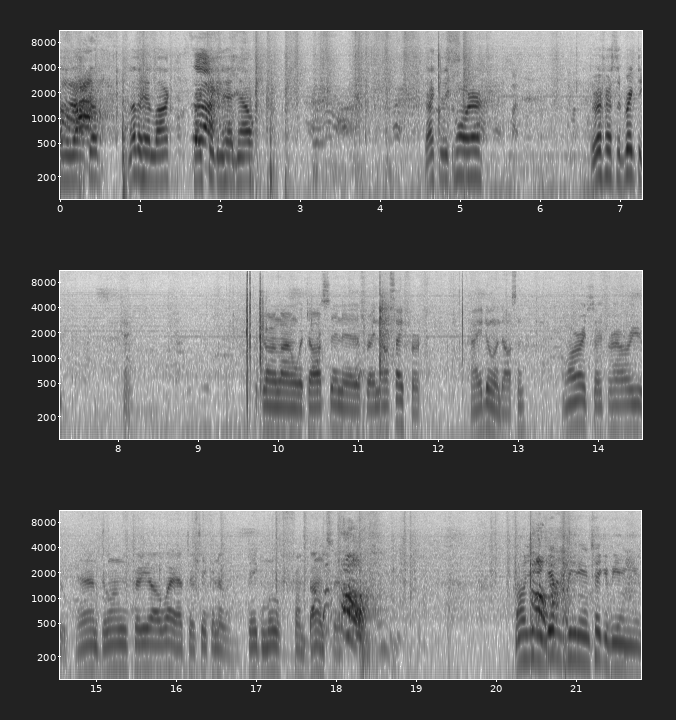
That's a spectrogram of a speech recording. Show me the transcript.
Another lockup, another headlock. Price taking the head now. Back to the corner. The ref has to break the Okay. Drawing line with Dawson is right now Cypher. How you doing, Dawson? I'm alright, Cypher. How are you? Yeah, I'm doing pretty alright after taking a big move from Bouncer. As long as you can give a beating and take a beating, you're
